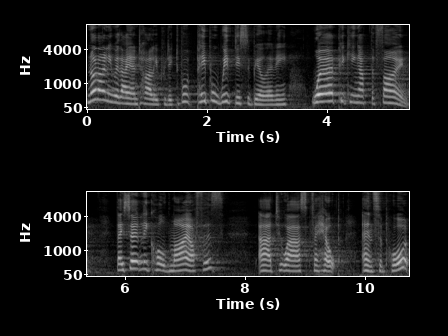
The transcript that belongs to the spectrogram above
Not only were they entirely predictable, people with disability were picking up the phone. They certainly called my office uh, to ask for help and support,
